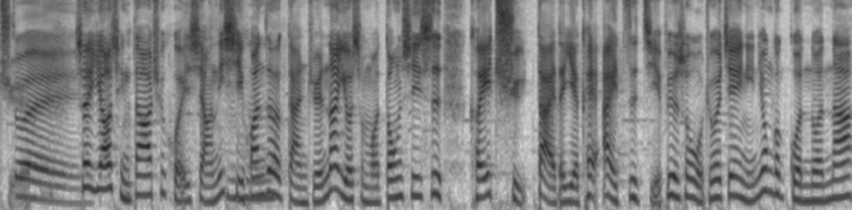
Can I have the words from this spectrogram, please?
觉。对，所以邀请大家去回想你喜欢这个感觉，嗯、那有什么东西是可以取代的，也可以爱自己。比如说，我就会建议你用个滚轮啊，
